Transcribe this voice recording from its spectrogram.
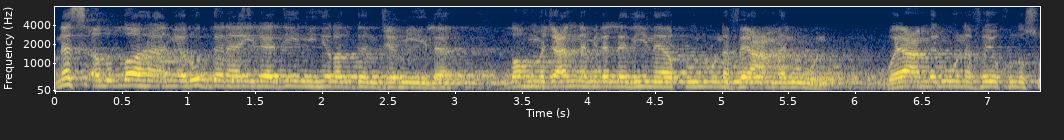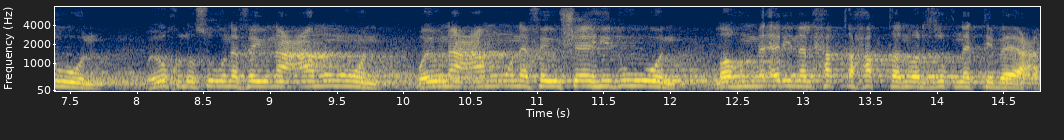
نسأل الله أن يردنا إلى دينه ردا جميلا. اللهم اجعلنا من الذين يقولون فيعملون ويعملون فيخلصون ويخلصون فينعمون وينعمون فيشاهدون. اللهم أرنا الحق حقا وارزقنا اتباعه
